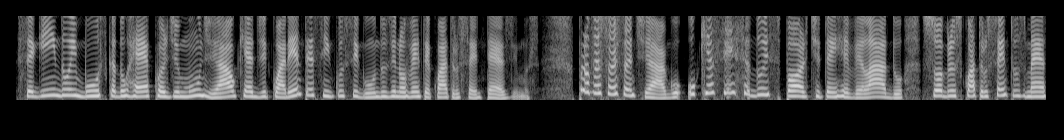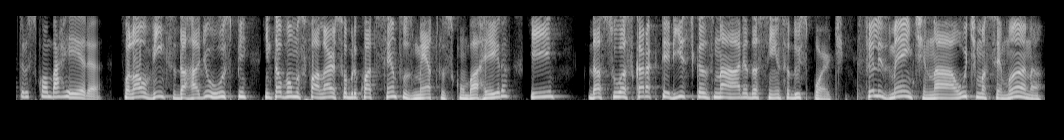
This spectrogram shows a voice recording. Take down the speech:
seguindo em busca do recorde mundial que é de 45 segundos e 94 centésimos. Professor Santiago, o que a ciência do esporte tem revelado sobre sobre os 400 metros com barreira. Olá, ouvintes da Rádio USP. Então vamos falar sobre 400 metros com barreira e das suas características na área da ciência do esporte. Felizmente, na última semana,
